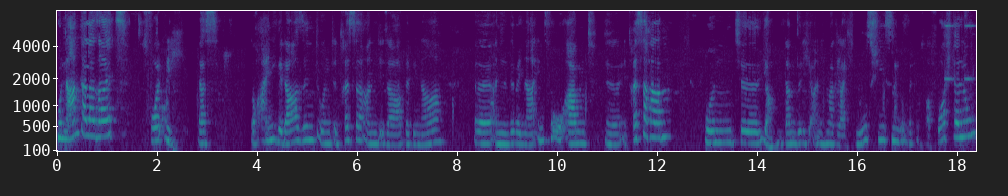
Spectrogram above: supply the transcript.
Guten Abend allerseits. Es freut mich, dass doch einige da sind und Interesse an dieser Webinar, äh, an diesem Webinar-Info-Abend äh, Interesse haben. Und äh, ja, dann würde ich eigentlich mal gleich losschießen mit unserer Vorstellung.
